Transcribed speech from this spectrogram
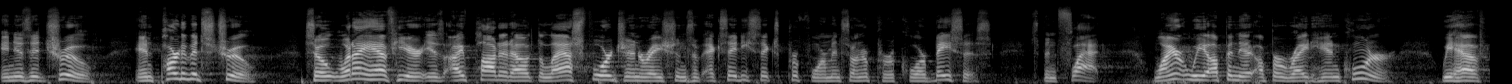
And is it true? And part of it's true. So what I have here is I've plotted out the last four generations of x86 performance on a per core basis. It's been flat. Why aren't we up in the upper right hand corner? We have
